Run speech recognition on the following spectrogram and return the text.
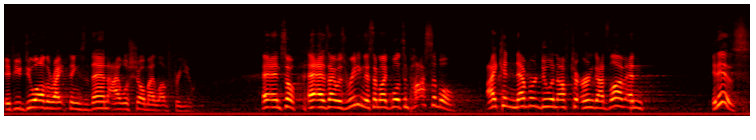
If you do all the right things, then I will show my love for you. And so, as I was reading this, I'm like, well, it's impossible. I can never do enough to earn God's love. And it is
